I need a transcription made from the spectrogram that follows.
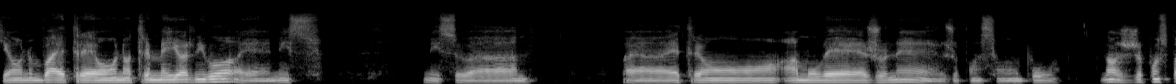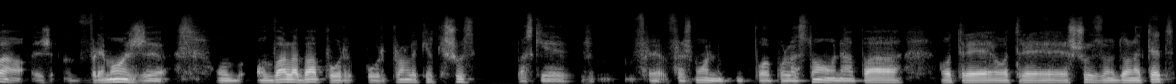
qu'on va être à notre meilleur niveau et Nice, nice va, va être en, en mauvaise journée. Je pense. Non, je ne pense pas. Vraiment, on, va là-bas pour, prendre quelque chose. Parce que, fr- franchement, pour, l'instant, on n'a pas autre, chose dans la tête.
